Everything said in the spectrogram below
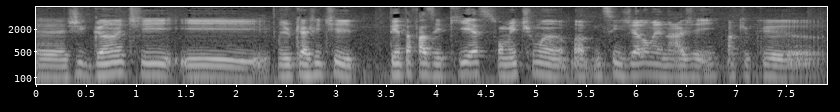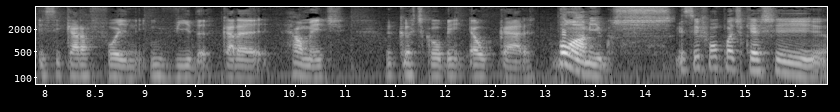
é gigante e, e o que a gente tenta fazer aqui é somente uma, uma singela homenagem aí a que, que esse cara foi em vida. O cara realmente o Kurt Cobain é o cara. Bom, amigos, esse foi um podcast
